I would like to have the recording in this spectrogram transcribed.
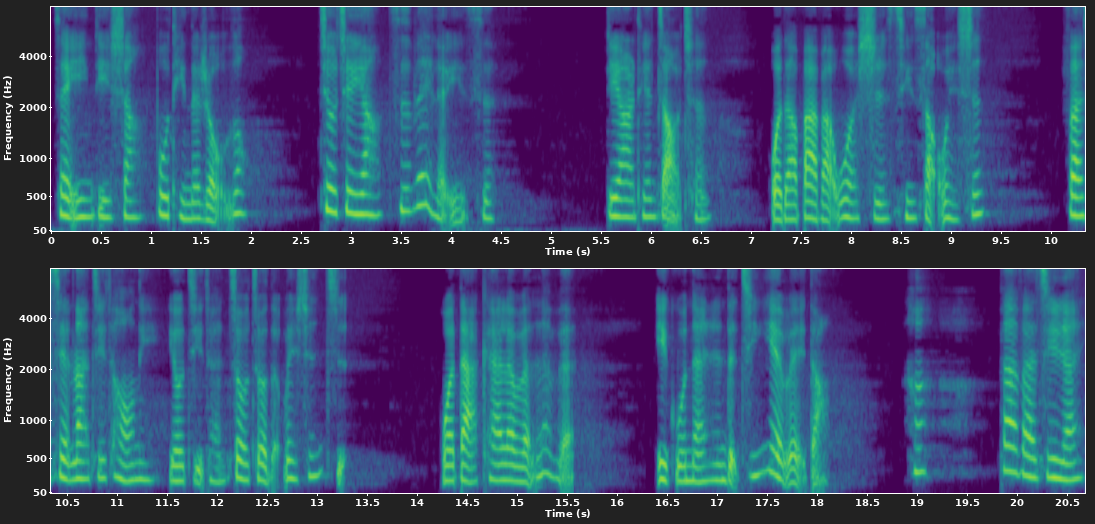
在阴蒂上不停的揉弄，就这样自慰了一次。第二天早晨，我到爸爸卧室清扫卫生，发现垃圾桶里有几团皱皱的卫生纸，我打开了闻了闻。一股男人的精液味道，哼！爸爸竟然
